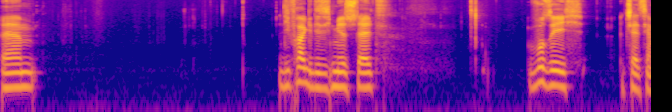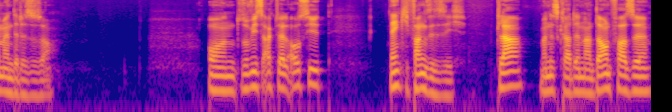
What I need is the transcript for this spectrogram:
Ähm, die Frage, die sich mir stellt, wo sehe ich Chelsea am Ende der Saison? Und so wie es aktuell aussieht, denke ich, fangen sie sich. Klar, man ist gerade in einer Downphase,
